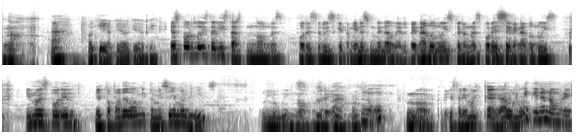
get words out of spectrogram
No. Ah, ok, ok, ok, ok. Es por Luis de Vistas. No, no es por ese Luis, que también es un venado. El venado Luis, pero no es por ese venado Luis. Y no es por él. ¿El papá de Bambi también se llama Luis? Luis. No, creo. Ah. No, No, creo. Estaría muy cagado, ¿no? ni tiene nombre.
